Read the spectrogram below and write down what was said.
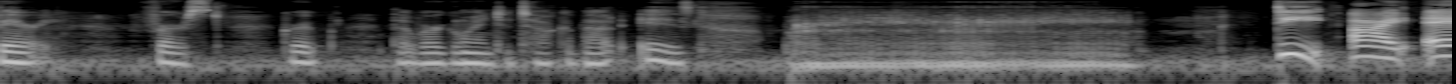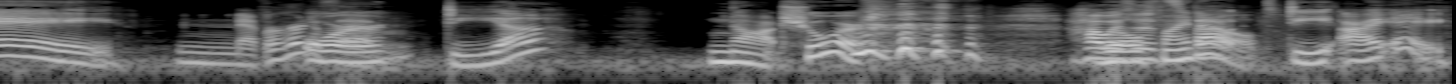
very first group that we're going to talk about is DIA never heard of or them. Dia. Not sure. How we'll is it find spelled? out. D I A.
